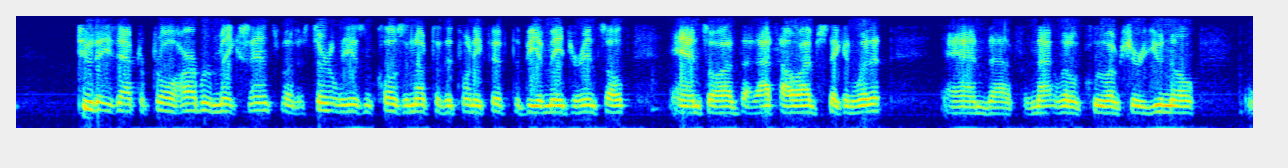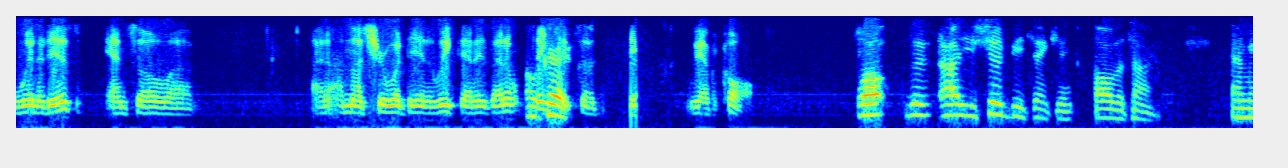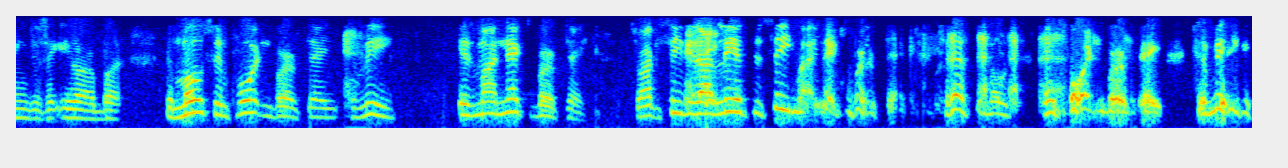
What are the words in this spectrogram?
two days after Pearl Harbor makes sense, but it certainly isn't close enough to the 25th to be a major insult. And so I, that's how I'm sticking with it. And uh, from that little clue, I'm sure you know when it is. And so uh, I, I'm not sure what day of the week that is. I don't okay. think it's a we have a call. Well, this how you should be thinking all the time. I mean, just like you are. But the most important birthday to me is my next birthday so I can see that I live to see my next birthday. So that's the most important birthday to me,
